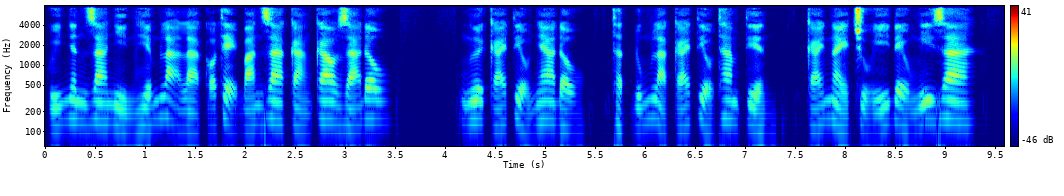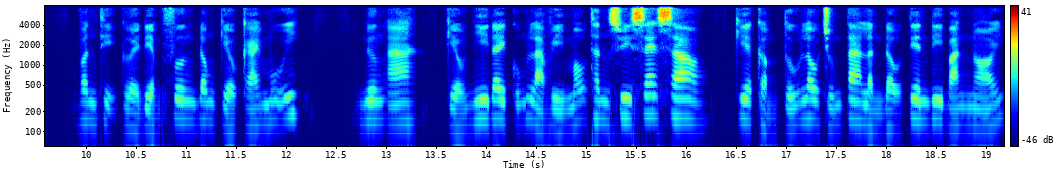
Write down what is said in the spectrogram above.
Quý nhân ra nhìn hiếm lạ là có thể bán ra càng cao giá đâu. Ngươi cái tiểu nha đầu, thật đúng là cái tiểu tham tiền, cái này chủ ý đều nghĩ ra. Vân thị cười điểm phương đông kiểu cái mũi. Nương a Kiều Nhi đây cũng là vì mẫu thân suy xét sao, kia cẩm tú lâu chúng ta lần đầu tiên đi bán nói,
